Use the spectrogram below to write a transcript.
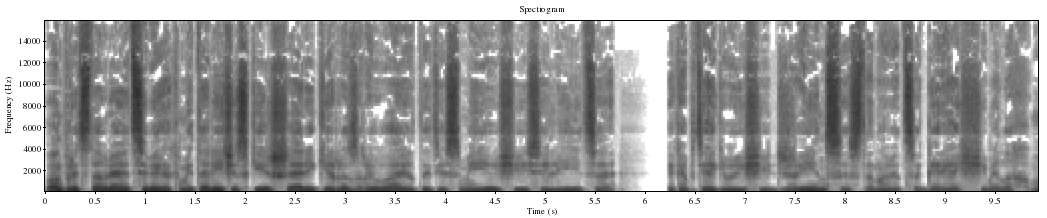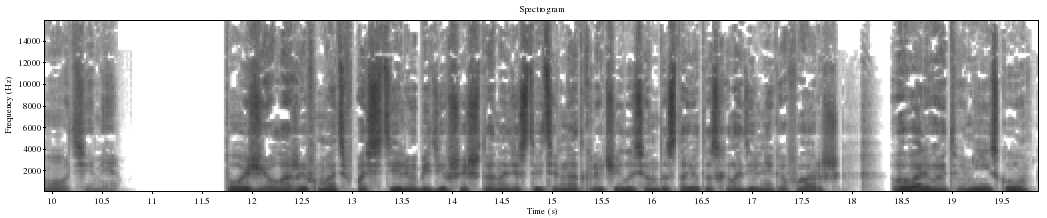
Он представляет себе, как металлические шарики разрывают эти смеющиеся лица, как обтягивающие джинсы становятся горящими лохмотьями. Позже, уложив мать в постель убедившись, что она действительно отключилась, он достает из холодильника фарш, вываливает в миску —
